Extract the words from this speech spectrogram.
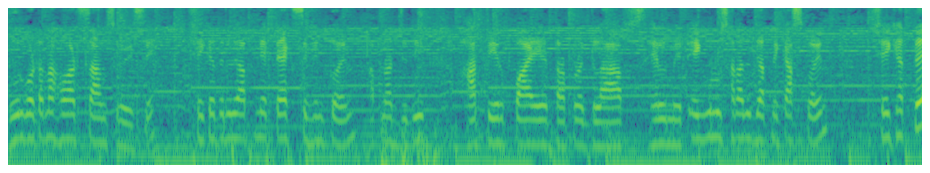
দুর্ঘটনা হওয়ার চান্স রয়েছে। সেক্ষেত্রে যদি আপনি একটা অ্যাক্সিডেন্ট করেন, আপনার যদি হাতের, পায়ের, তারপরে গ্লাভস হেলমেট এগুলো ছাড়া যদি আপনি কাজ করেন সেই ক্ষেত্রে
